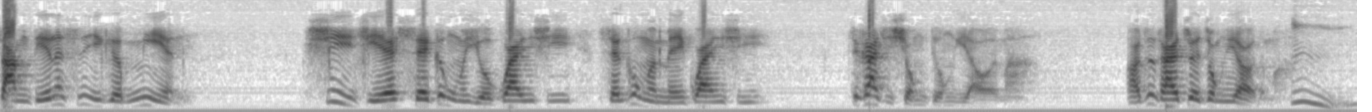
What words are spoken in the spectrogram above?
涨跌呢是一个面，细节谁跟我们有关系，谁跟我们没关系，这个是熊重要的嘛，啊，这才是最重要的嘛。嗯，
